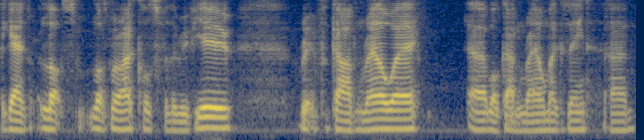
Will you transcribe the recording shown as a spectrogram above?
again, lots lots more articles for the review, written for Garden Railway, uh, well Garden Rail magazine, um,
